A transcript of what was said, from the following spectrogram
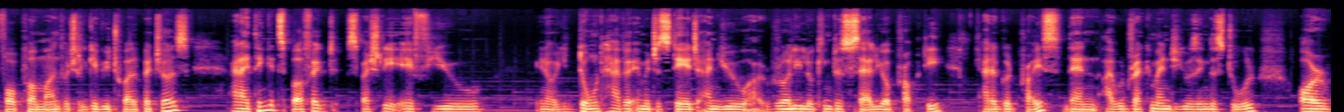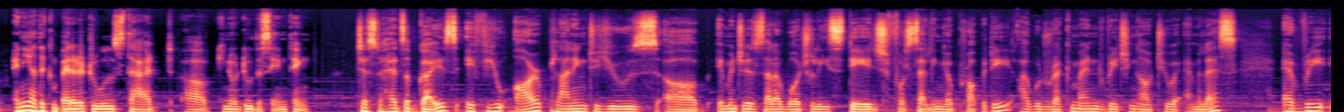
for per month which will give you 12 pictures. And i think it's perfect especially if you you know you don't have your images stage and you are really looking to sell your property at a good price then i would recommend using this tool or any other competitor tools that uh, you know do the same thing just a heads up guys, if you are planning to use uh, images that are virtually staged for selling your property, I would recommend reaching out to your MLS. Every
